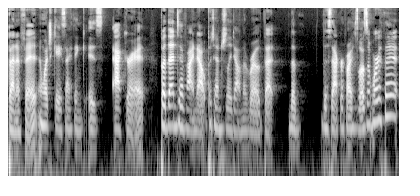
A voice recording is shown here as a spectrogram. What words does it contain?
benefit in which case I think is accurate but then to find out potentially down the road that the the sacrifice wasn't worth it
